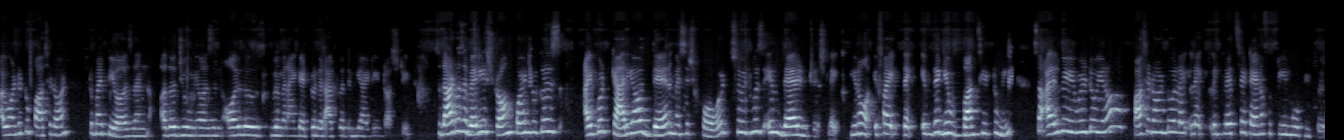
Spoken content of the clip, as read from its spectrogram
i wanted to pass it on to my peers and other juniors and all those women I get to interact with in the IT industry. So that was a very strong point because I could carry out their message forward. So it was in their interest. Like, you know, if I like if they give one seat to me, so I'll be able to, you know, pass it on to like like like let's say 10 or 15 more people.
